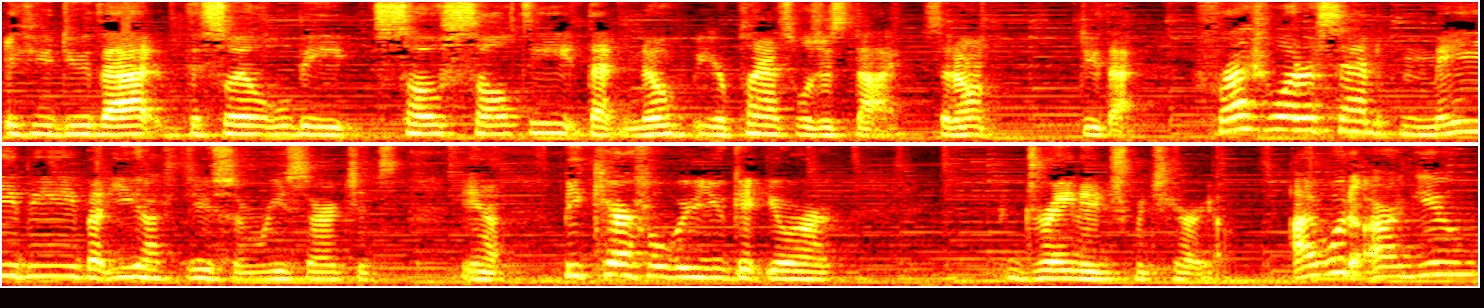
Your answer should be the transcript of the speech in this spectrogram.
if you do that, the soil will be so salty that no your plants will just die. So don't do that. Freshwater sand maybe, but you have to do some research. It's, you know, be careful where you get your drainage material. I would argue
